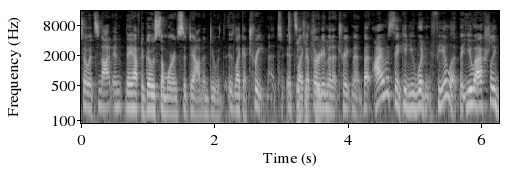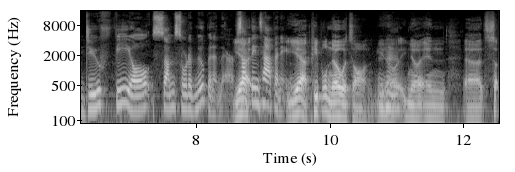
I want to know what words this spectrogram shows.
So it's not, in, they have to go somewhere and sit down and do it like a treatment. It's, it's like a, a 30 treatment. minute treatment. But I was thinking you wouldn't feel it, but you actually do feel some sort of movement in there. Yeah, Something's happening. Yeah, people know it's on, you mm-hmm. know, you know, and uh, so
